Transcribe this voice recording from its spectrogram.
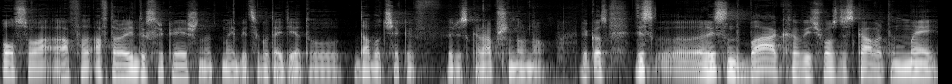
Also, uh, after, after index recreation, maybe it's a good idea to double check if there is corruption or no. Because this uh, recent bug, uh, which was discovered in May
